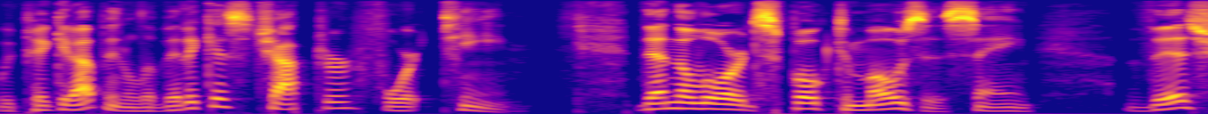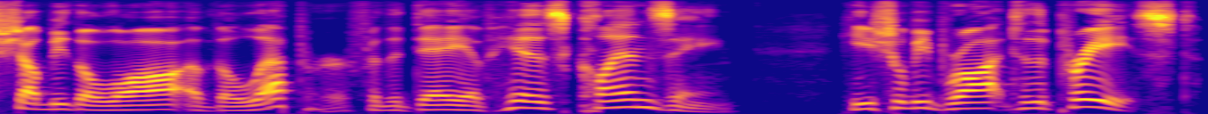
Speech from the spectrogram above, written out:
We pick it up in Leviticus chapter 14. Then the Lord spoke to Moses, saying, This shall be the law of the leper for the day of his cleansing. He shall be brought to the priest.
